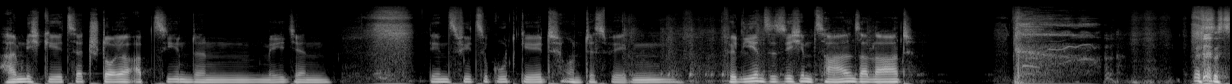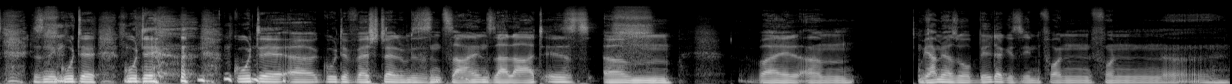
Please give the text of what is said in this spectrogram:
heimlich GZ-Steuer abziehenden Medien denen es viel zu gut geht und deswegen verlieren sie sich im Zahlensalat. Das ist, das ist eine gute, gute, gute, äh, gute Feststellung, dass es ein Zahlensalat ist, ähm, weil ähm, wir haben ja so Bilder gesehen von, von, äh,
